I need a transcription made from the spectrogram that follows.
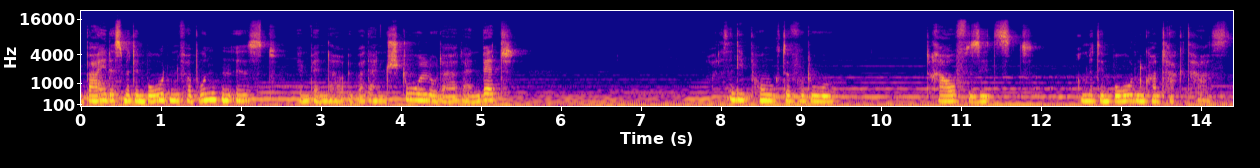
Wie beides mit dem Boden verbunden ist, entweder über deinen Stuhl oder dein Bett. Aber das sind die Punkte, wo du drauf sitzt und mit dem Boden Kontakt hast.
